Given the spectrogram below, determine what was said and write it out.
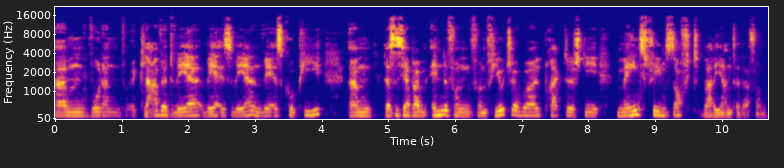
Ähm, wo dann klar wird, wer, wer ist wer und wer ist Kopie. Ähm, das ist ja beim Ende von, von Future World praktisch die Mainstream-Soft-Variante davon.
